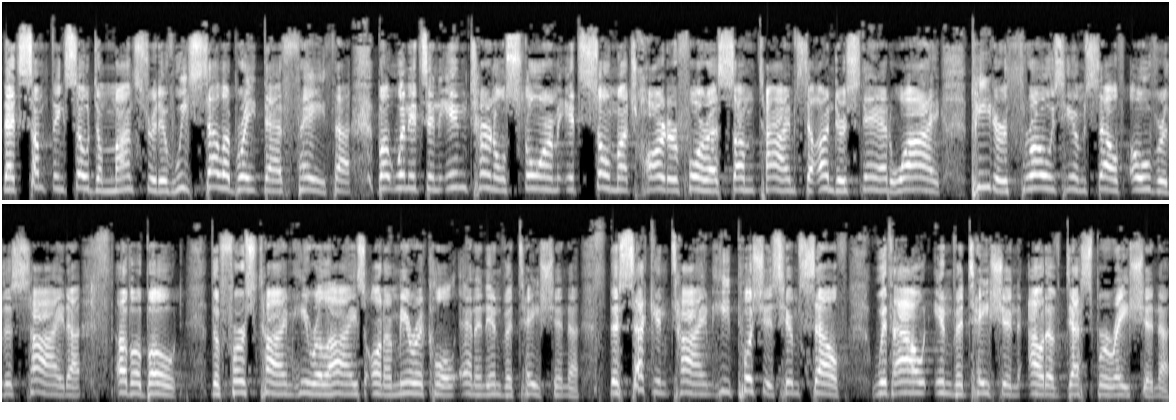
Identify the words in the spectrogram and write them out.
that's something so demonstrative. We celebrate that faith. Uh, but when it's an internal storm, it's so much harder for us sometimes to understand why Peter throws himself over the side uh, of a boat. The first time he relies on a miracle and an invitation. The second time he pushes himself without invitation out of desperation.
